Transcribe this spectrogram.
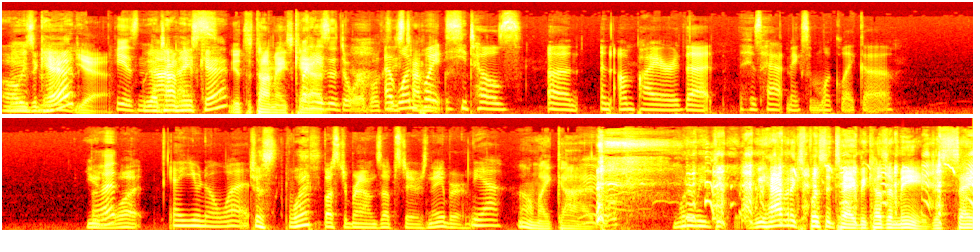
Oh, he's a cad. Yeah. He is We not got Tom nice, Hanks cat? It's a Tom Hanks but cad. he's adorable. 'cause At he's one Tom point, Hanks. he tells an an umpire that his hat makes him look like a, You know What? what? a you know what. Just what? Buster Brown's upstairs neighbor. Yeah. Oh my God. What are we do? We have an explicit tag because of me. Just say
